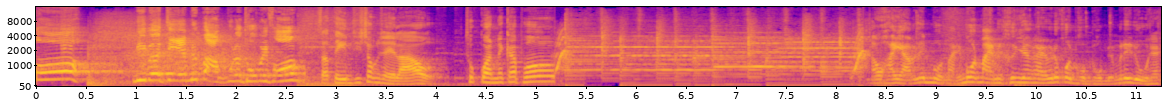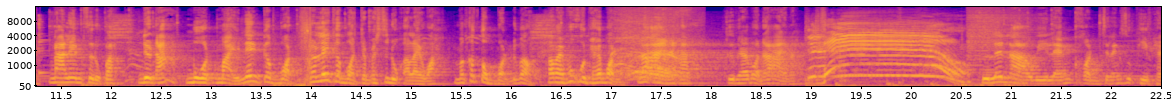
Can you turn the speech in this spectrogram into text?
โอมีเบอร์ GM หรือเปล่ากูจะโทรไปฟ้อง สตรีมที่ช่องใจเราทุกวันนะครับผมเอาใครอยากเล่นโหมดใหม่โหมดใหม่มันคือยังไงวะทุกคนผมผมยังไม่ได้ดูแฮะน่าเล่นสนุกปะเดี๋ยวนะโหมดใหม่เล่นกับบอทแล้วเล่นกับบอทจะไปสนุกอะไรวะมันก็ตบบอทหรือเปล่าทำไมพวกคุณแพ้บอทน่าอายนะครับคือแพ้บอทน่าอายนะคือเล่น RV แรงคอนจะแรงสุพีแพ้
